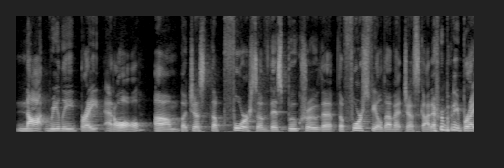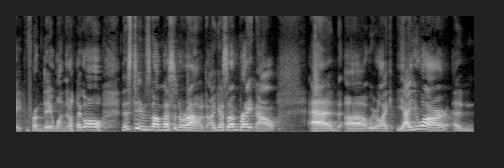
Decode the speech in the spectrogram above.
not really bright at all, um, but just the force of this boo crew, the, the force field of it just got everybody bright from day one. They're like, oh, this team's not messing around. I guess I'm bright now. And uh, we were like, yeah, you are. And,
